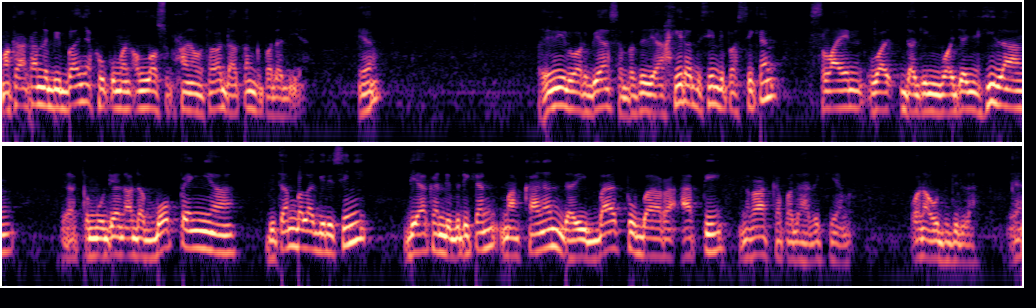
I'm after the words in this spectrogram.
maka akan lebih banyak hukuman Allah Subhanahu wa taala datang kepada dia. Ya. Ini luar biasa. Berarti di akhirat di sini dipastikan selain daging wajahnya hilang, ya, kemudian ada bopengnya, ditambah lagi di sini dia akan diberikan makanan dari batu bara api neraka pada hari kiamat. Wa naudzubillah, ya.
